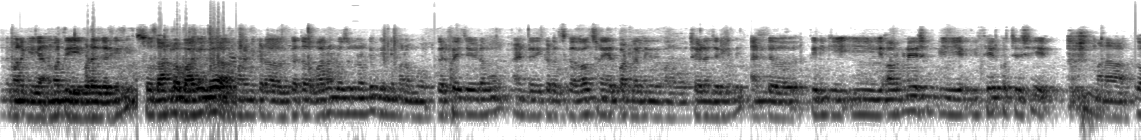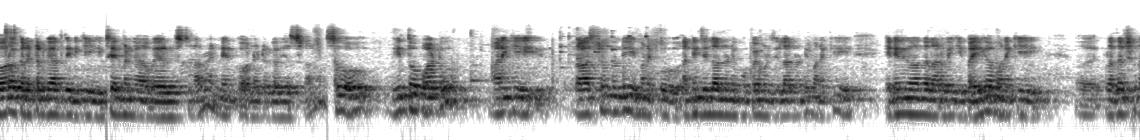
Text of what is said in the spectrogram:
మనకి అనుమతి ఇవ్వడం జరిగింది. సో దాంట్లో భాగంగా మనం ఇక్కడ గత వారం రోజుల నుండి దీన్ని మనము వెరిఫై చేయడము అండ్ ఇక్కడ కావాల్సిన ఏర్పాట్లు ఏర్పాట్లన్నీ మనం చేయడం జరిగింది. అండ్ uh, దీనికి ఈ ఆర్గనైజేషన్కి ఈ ఫేర్ వచ్చేసి మన గౌరవ కలెక్టర్ గారు దీనికి చైర్మన్గా వ్యవహరిస్తున్నారు అండ్ నేను కోఆర్డినేటర్గా చేస్తున్నాను. సో దీంతో పాటు మనకి రాష్ట్రం నుండి మనకు అన్ని జిల్లాల నుండి ముప్పై మూడు జిల్లాల నుండి మనకి ఎనిమిది వందల అరవైకి పైగా మనకి uh, ప్రదర్శన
